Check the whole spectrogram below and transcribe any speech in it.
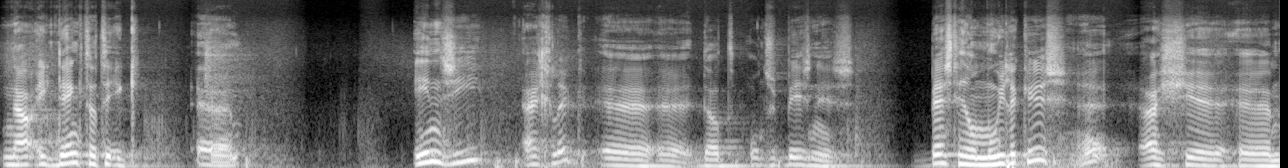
Nou, ik denk dat ik inzie eigenlijk dat onze business best heel moeilijk is. Hè? Als je ehm,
